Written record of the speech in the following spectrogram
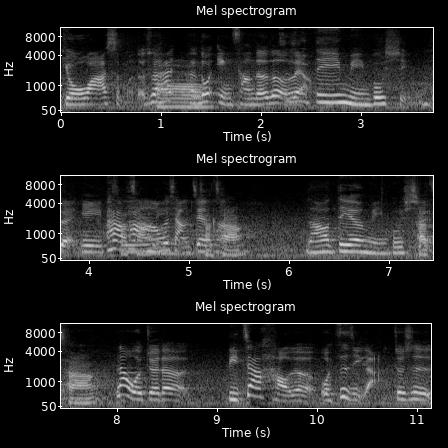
油啊什么的，所以它很多隐藏的热量。第一名不行，对，你怕胖会想健康，然后第二名不行。叉叉。那我觉得比较好的我自己啦，就是。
